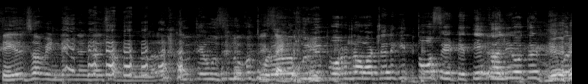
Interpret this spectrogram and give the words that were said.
Tales of Indian jungle सांगतो तुला. तू ते उचलू नको थोड्या वेळापूर्वी पोरांना वाटलेलं की तो सेट आहे ते खाली होतं टेबल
